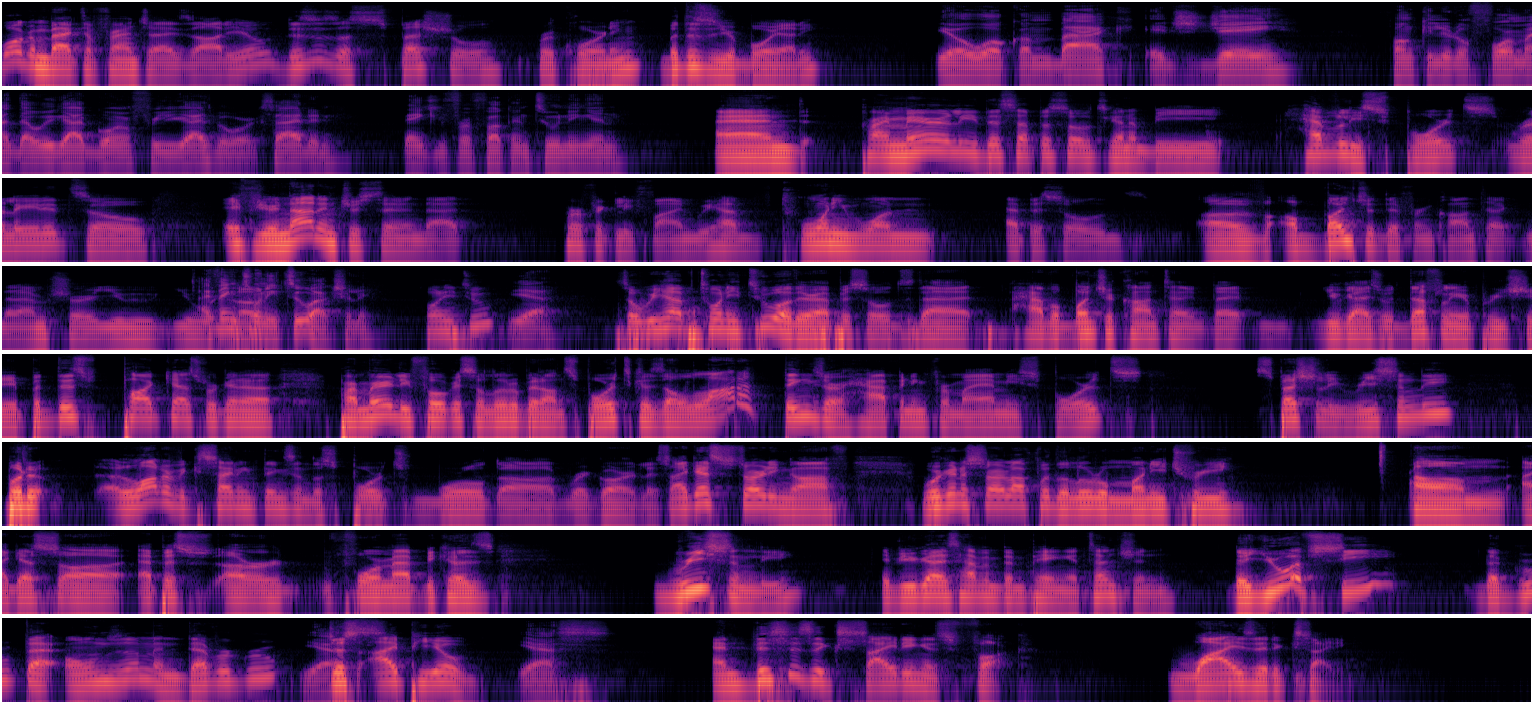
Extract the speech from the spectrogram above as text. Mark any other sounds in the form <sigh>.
Welcome back to Franchise Audio. This is a special recording, but this is your boy Eddie. Yo, welcome back. It's Jay. Funky little format that we got going for you guys, but we're excited. Thank you for fucking tuning in. And primarily, this episode is going to be heavily sports related. So if you're not interested in that, perfectly fine. We have 21 episodes of a bunch of different content that I'm sure you you. I think love. 22 actually. 22. Yeah. So we have 22 other episodes that have a bunch of content that you guys would definitely appreciate. But this podcast, we're gonna primarily focus a little bit on sports because a lot of things are happening for Miami sports, especially recently. But a, lot of exciting things in the sports world, uh, regardless. I guess starting off, we're gonna start off with a little money tree. Um, I guess uh, episode or format because recently, if you guys haven't been paying attention, the UFC, the group that owns them, Endeavor Group, Yes. just IPO'd. Yes. And this is exciting as fuck. Why is it exciting?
